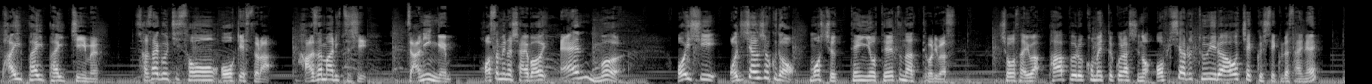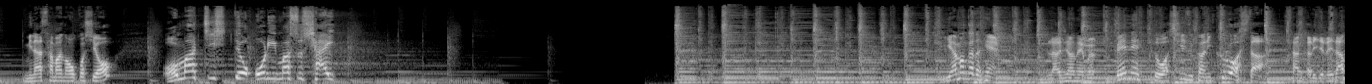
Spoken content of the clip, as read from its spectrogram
パイパイパイチーム、笹口騒音オーケストラ、狭間律師、ザ人間、細身のシャイボーイ、and more。美味しいおじちゃん食堂も出店予定となっております。詳細はパープルコメットクラッシュのオフィシャル Twitter をチェックしてくださいね。皆様のお越しをお待ちしております、シャイ。山形県ラジオネームベネットは静かに苦労した。参加でいただ。いた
